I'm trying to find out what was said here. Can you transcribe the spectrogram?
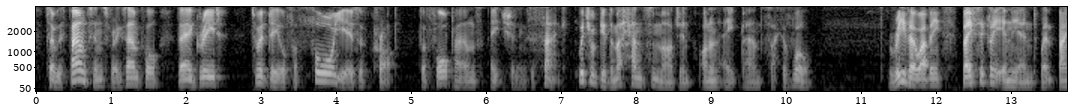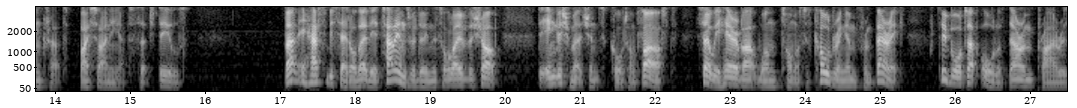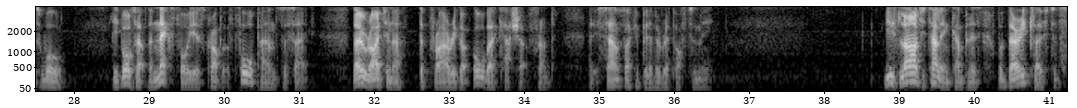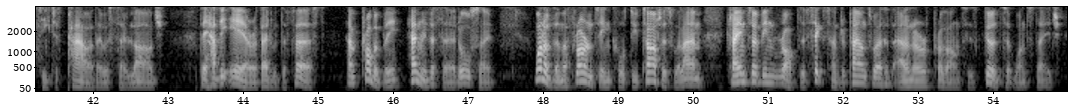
So, with Fountains, for example, they agreed to a deal for four years of crop for £4, 8 shillings a sack, which would give them a handsome margin on an £8 sack of wool. Rievaulx Abbey basically, in the end, went bankrupt by signing up to such deals. But it has to be said, although the Italians were doing this all over the shop, the English merchants caught on fast. So we hear about one Thomas of Coldringham from Berwick, who bought up all of Durham Priory's wool. He bought up the next four years' crop at four pounds a sack, though right enough the Priory got all their cash up front, but it sounds like a bit of a rip-off to me. These large Italian companies were very close to the seat of power, they were so large. They had the ear of Edward I, and probably Henry III also, one of them, a Florentine called Dutatus William, claimed to have been robbed of £600 worth of Eleanor of Provence's goods at one stage,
